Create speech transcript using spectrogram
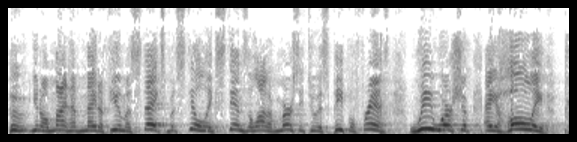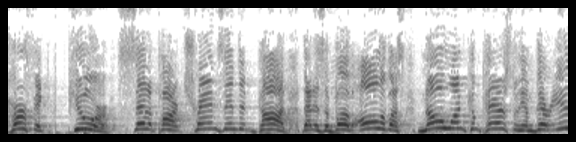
who, you know, might have made a few mistakes, but still extends a lot of mercy to His people. Friends, we worship a holy, perfect, pure, set apart, transcendent God that is above all of us. No one compares to Him. There is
